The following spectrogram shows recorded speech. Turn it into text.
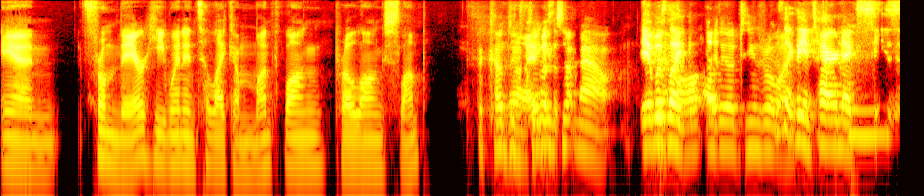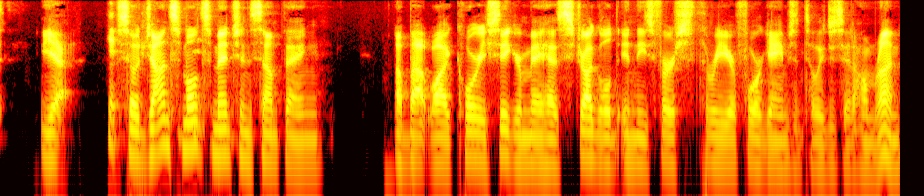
and from there he went into like a month long prolonged slump. the Cubs No, had figured was- something out. it was Yeah, like all, all the other teams were it was like, like the entire next "Mm." season. Yeah. So John Smoltz mentioned something about why Corey Seager may have struggled in these first three or four games until he just hit a home run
